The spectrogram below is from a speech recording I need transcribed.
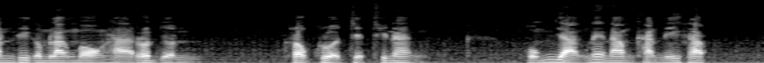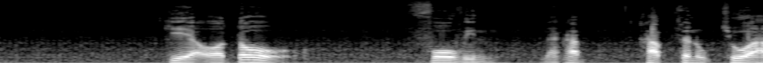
ท่านที่กำลังมองหารถยนต์ครอบครัวเจ็ดที่นั่ง ผมอยากแนะนำคันนี้ครับ เกียร์ออโต้โฟวินนะครับ ขับสนุกชัวร์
